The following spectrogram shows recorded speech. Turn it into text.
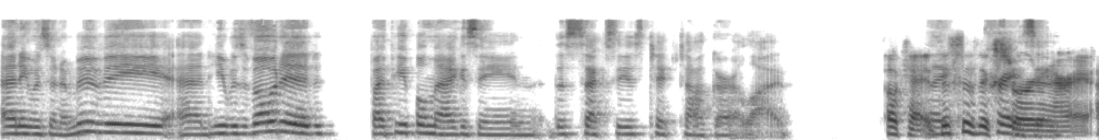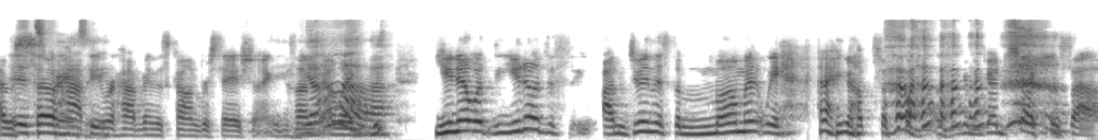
and he was in a movie, and he was voted by People Magazine the sexiest TikToker alive. Okay, like, this is extraordinary. Crazy. I'm it's so crazy. happy we're having this conversation because I'm yeah. like, you know what, you know this. I'm doing this the moment we hang up the phone. I'm gonna go check this out.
